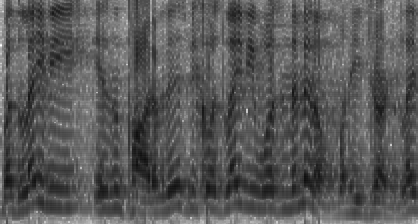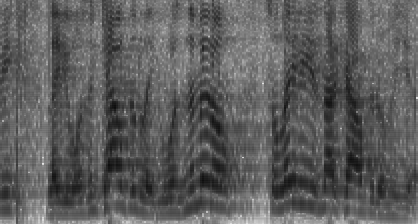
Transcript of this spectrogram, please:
but Levi isn't part of this because Levi was in the middle when he journeyed. Levi, Levi wasn't counted, Levi was in the middle, so Levi is not counted over here.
